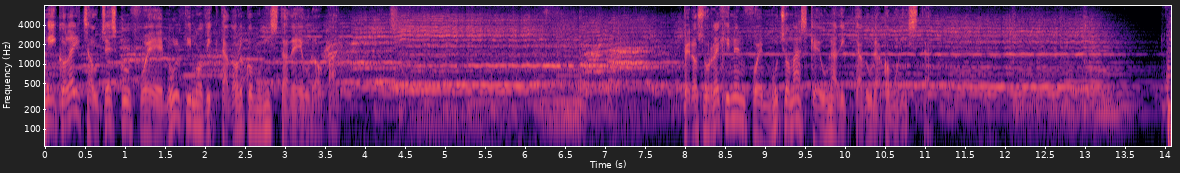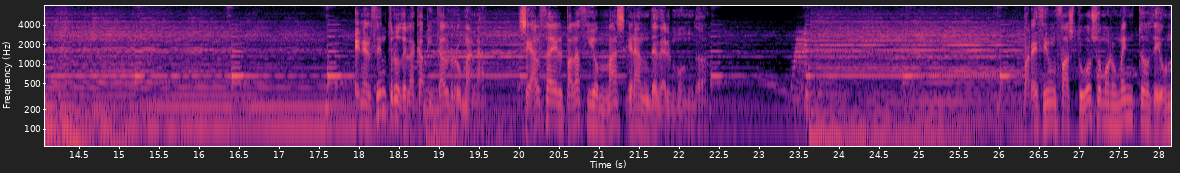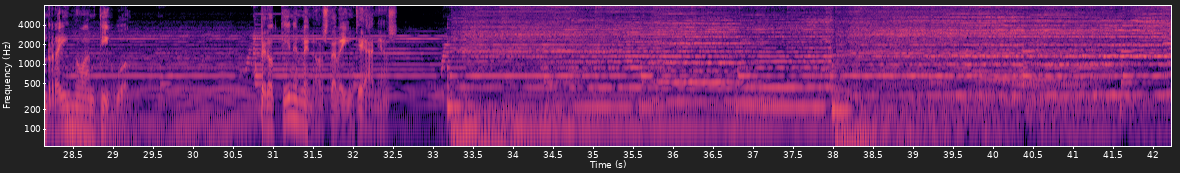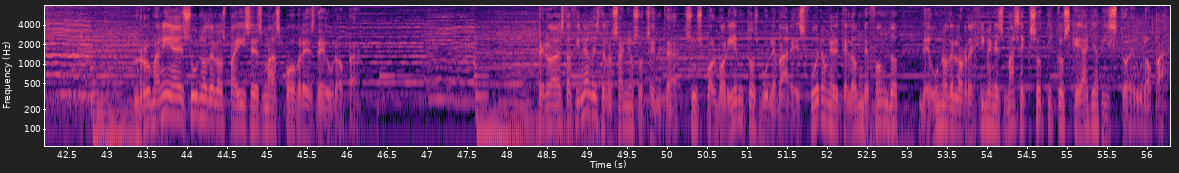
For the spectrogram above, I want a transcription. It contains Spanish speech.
Nicolae Ceausescu fue el último dictador comunista de Europa. Pero su régimen fue mucho más que una dictadura comunista. En el centro de la capital rumana se alza el palacio más grande del mundo. Parece un fastuoso monumento de un reino antiguo, pero tiene menos de 20 años. Rumanía es uno de los países más pobres de Europa. Pero hasta finales de los años 80, sus polvorientos bulevares fueron el telón de fondo de uno de los regímenes más exóticos que haya visto Europa.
